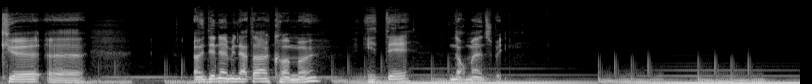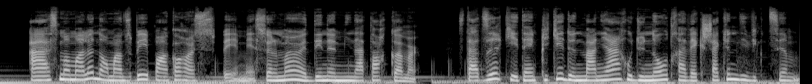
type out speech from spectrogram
que un dénominateur commun était Normand Dubé. À ce moment-là, Normand Dubé n'est pas encore un suspect, mais seulement un dénominateur commun, c'est-à-dire qu'il est impliqué d'une manière ou d'une autre avec chacune des victimes.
